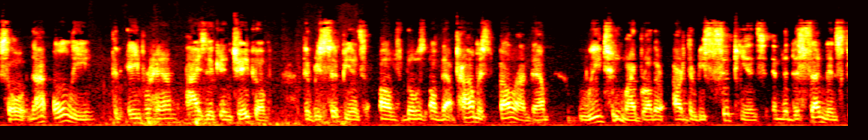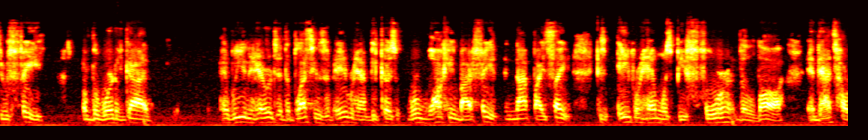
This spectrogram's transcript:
So not only did Abraham, Isaac, and Jacob, the recipients of those of that promise, fell on them. We too, my brother, are the recipients and the descendants through faith of the word of God. And we inherited the blessings of Abraham because we're walking by faith and not by sight. Because Abraham was before the law, and that's how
